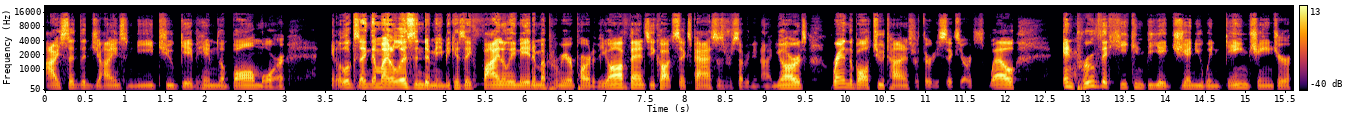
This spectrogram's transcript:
I said the Giants need to give him the ball more. And it looks like they might have listened to me because they finally made him a premier part of the offense. He caught six passes for 79 yards, ran the ball two times for 36 yards as well, and proved that he can be a genuine game changer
